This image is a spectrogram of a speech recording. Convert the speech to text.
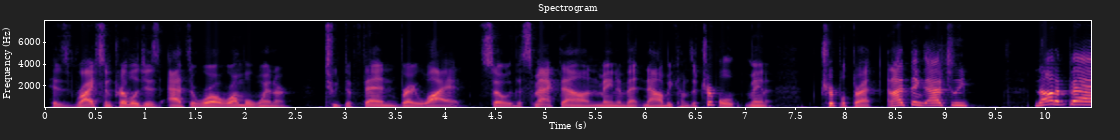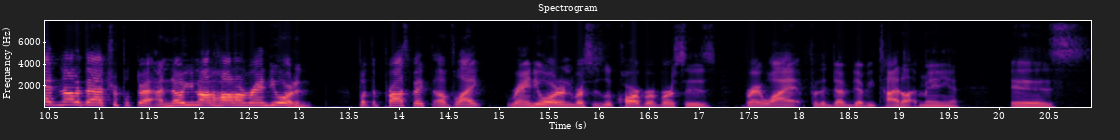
his rights and privileges as the Royal Rumble winner to defend Bray Wyatt. So the SmackDown main event now becomes a triple main triple threat. And I think actually not a bad not a bad triple threat. I know you're not hot on Randy Orton, but the prospect of like Randy Orton versus Luke Harper versus Bray Wyatt for the WWE title at Mania is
